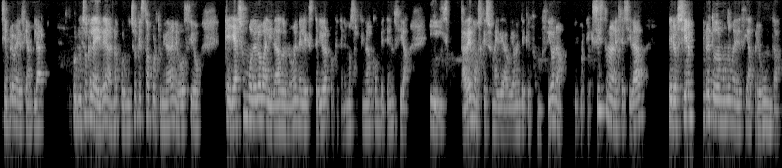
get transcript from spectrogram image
siempre me decían, Pilar, por mucho que la idea, ¿no? por mucho que esta oportunidad de negocio, que ya es un modelo validado ¿no? en el exterior, porque tenemos al final competencia y, y sabemos que es una idea obviamente que funciona y porque existe una necesidad, pero siempre todo el mundo me decía, pregunta,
